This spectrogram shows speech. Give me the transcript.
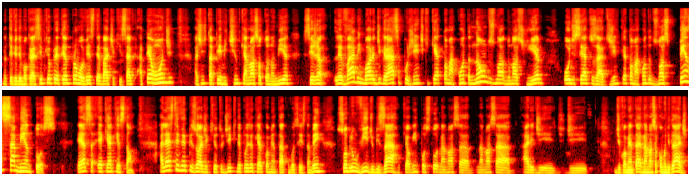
na TV Democracia, porque eu pretendo promover esse debate aqui, sabe? Até onde a gente está permitindo que a nossa autonomia seja levada embora de graça por gente que quer tomar conta não no, do nosso dinheiro ou de certos hábitos, gente que quer tomar conta dos nossos pensamentos. Essa é que é a questão. Aliás, teve um episódio aqui outro dia que depois eu quero comentar com vocês também sobre um vídeo bizarro que alguém postou na nossa, na nossa área de, de, de comentário, na nossa comunidade,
